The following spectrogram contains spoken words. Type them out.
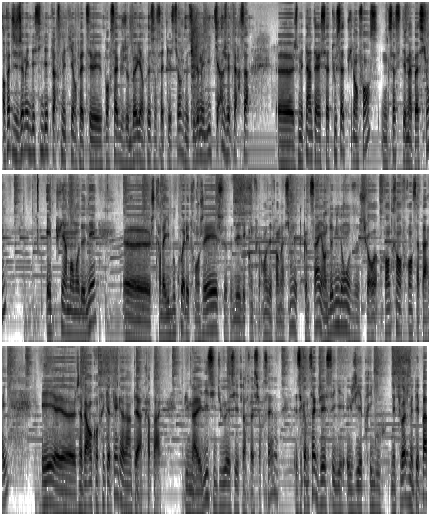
En fait, j'ai jamais décidé de faire ce métier, en fait. C'est pour ça que je bug un peu sur cette question. Je me suis jamais dit « Tiens, je vais faire ça ». Euh, je m'étais intéressé à tout ça depuis l'enfance, donc ça c'était ma passion. Et puis à un moment donné, euh, je travaillais beaucoup à l'étranger, je faisais des conférences, des formations, des trucs comme ça. Et en 2011, je suis rentré en France à Paris et euh, j'avais rencontré quelqu'un qui avait un théâtre à Paris. Puis il m'avait dit si tu veux essayer de faire ça sur scène. Et c'est comme ça que j'ai essayé et que j'y ai pris goût. Mais tu vois, je m'étais pas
